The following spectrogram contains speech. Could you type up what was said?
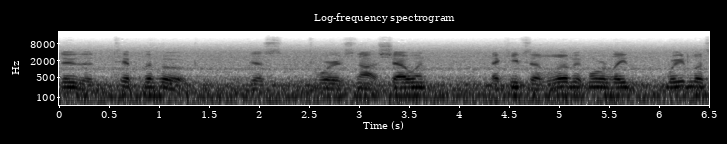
do the tip of the hook just where it's not showing that keeps it a little bit more weedless.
